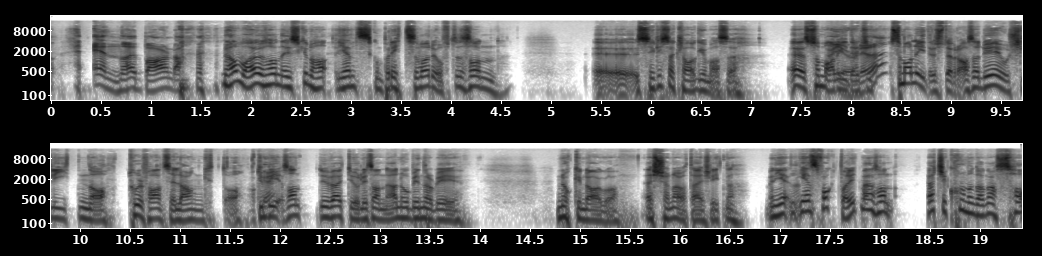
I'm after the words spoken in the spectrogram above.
Enda et barn, da. Men han var jo sånn, jeg husker når Jens kom på ritt, så var det jo ofte sånn øh, Syklister klager jo masse. Uh, som, alle idrettsutøvere. Altså, du er jo sliten, og Tour de France er langt. og okay. du, blir, sånn, du vet jo litt sånn, ja, Nå begynner det å bli nok en dag, og jeg skjønner jo at de er slitne. Men Jens Vogt var litt mer sånn Jeg vet ikke hvor mange ganger han sa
